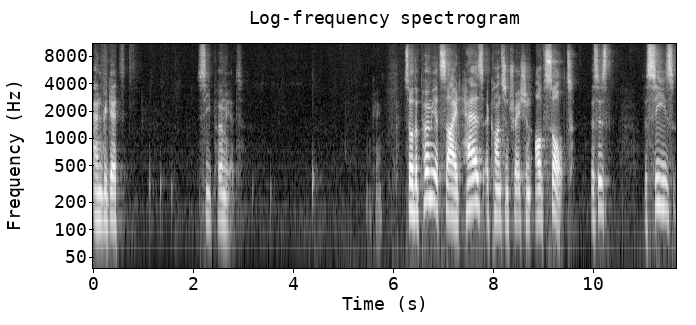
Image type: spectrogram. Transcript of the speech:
and we get C permeate. Okay. So the permeate side has a concentration of salt. This is, the C's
